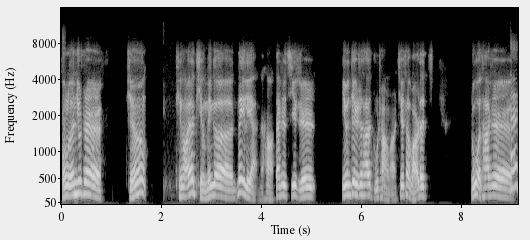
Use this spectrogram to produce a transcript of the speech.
冯仑就是挺挺好像挺那个内敛的哈，但是其实因为这个是他的主场嘛，其实他玩的，如果他是他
